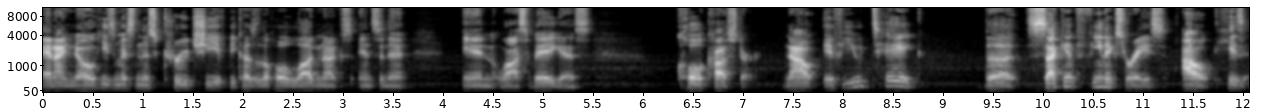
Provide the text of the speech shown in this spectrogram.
and I know he's missing this crew chief because of the whole lug nuts incident in Las Vegas. Cole Custer. Now, if you take the second Phoenix race out, his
